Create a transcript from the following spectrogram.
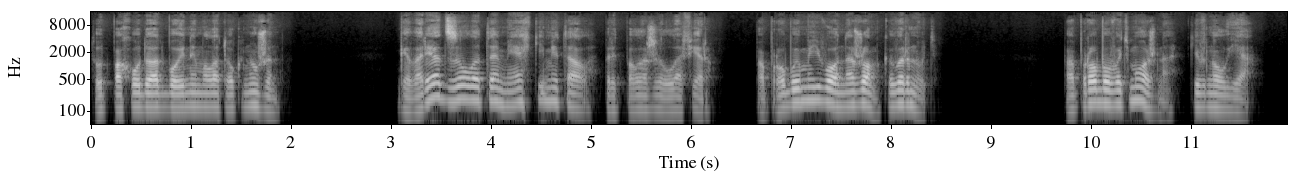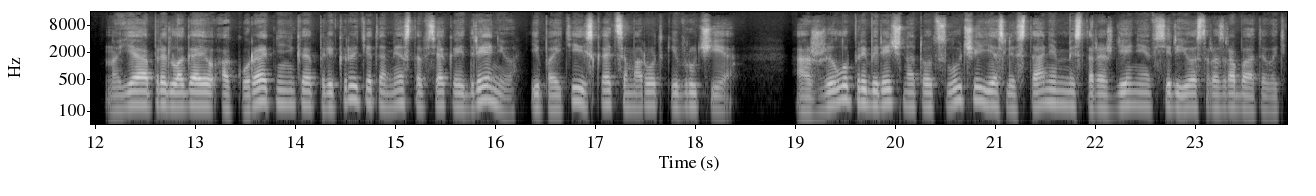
«Тут, походу, отбойный молоток нужен». «Говорят, золото – мягкий металл», – предположил Лафер. Попробуем его ножом ковырнуть». «Попробовать можно», – кивнул я. «Но я предлагаю аккуратненько прикрыть это место всякой дрянью и пойти искать самородки в ручье. А жилу приберечь на тот случай, если станем месторождение всерьез разрабатывать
